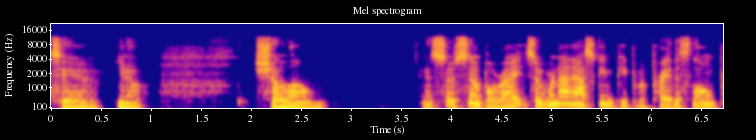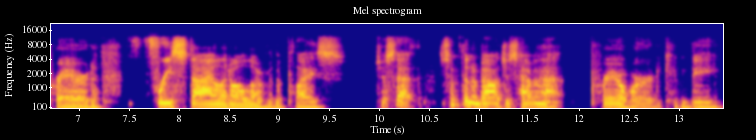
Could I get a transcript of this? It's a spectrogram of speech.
to, you know, shalom. And it's so simple, right? So we're not asking people to pray this long prayer to freestyle it all over the place. Just that something about just having that prayer word can be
